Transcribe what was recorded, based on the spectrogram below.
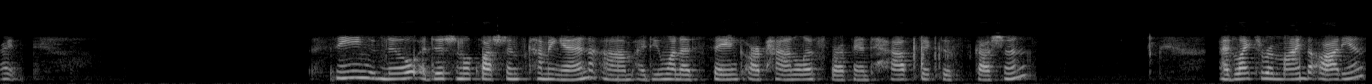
Right. Seeing no additional questions coming in, um, I do want to thank our panelists for a fantastic discussion. I'd like to remind the audience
